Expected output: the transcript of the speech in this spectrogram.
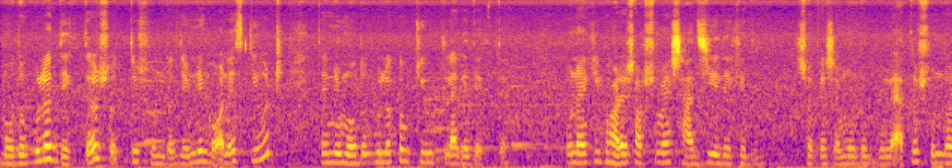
মোদকগুলো দেখতেও সত্যি সুন্দর। যেমনি গণেশ কিউট তেমনি মোদকগুলো খুব কিউট লাগে দেখতে। ওনার কি ঘরে সবসময় সাজিয়ে রেখে দিই শোকেশে মোদকগুলো, এত সুন্দর।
